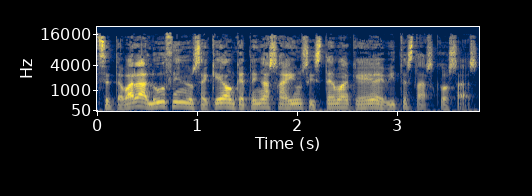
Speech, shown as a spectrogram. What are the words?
se te va la luz y no sé qué, aunque tengas ahí un sistema que evite estas cosas.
